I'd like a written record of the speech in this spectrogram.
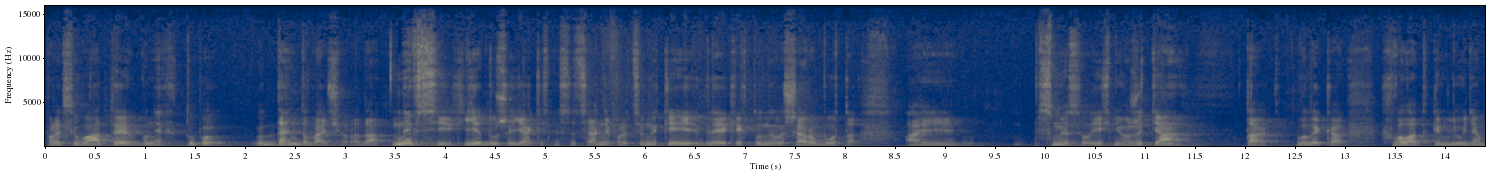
працювати. Вони тупо день до вечора. Да? Не всіх. Є дуже якісні соціальні працівники, для яких то не лише робота, а й смисл їхнього життя. Так, велика хвала таким людям.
